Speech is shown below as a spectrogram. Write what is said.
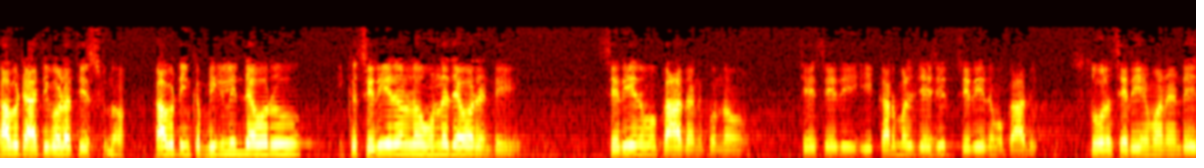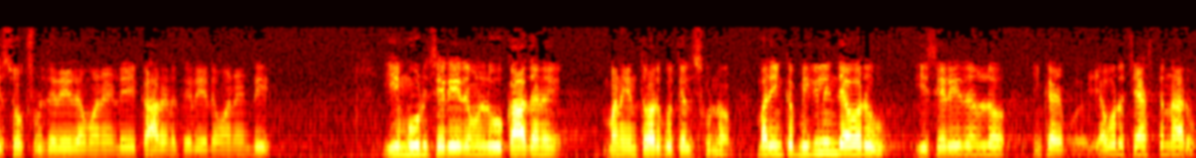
కాబట్టి అది కూడా తీసుకున్నాం. కాబట్టి ఇంకా మిగిలింది ఎవరు? ఇంకా శరీరంలో ఉన్నది ఎవరండి? శరీరము కాదనుకున్నాం. చేసేది ఈ కర్మలు చేసేది శరీరము కాదు. స్థూల శరీరం అనండి సూక్ష్మ శరీరం అనండి కారణ శరీరం అనండి ఈ మూడు శరీరములు కాదని మనం ఇంతవరకు తెలుసుకున్నాం. మరి ఇంకా మిగిలింది ఎవరు? ఈ శరీరంలో ఇంకా ఎవరు చేస్తున్నారు?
